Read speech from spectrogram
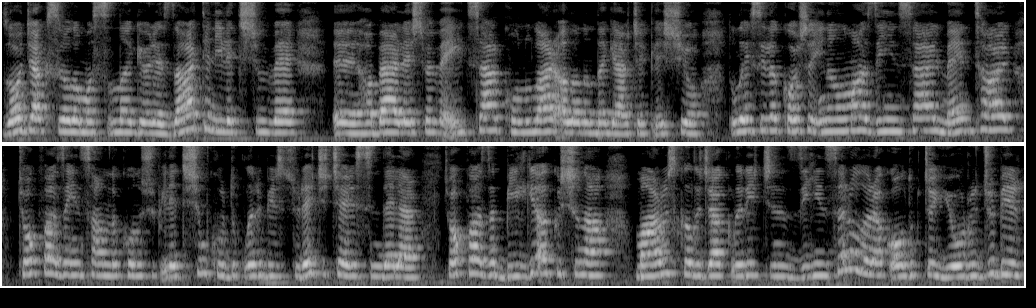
zodyak sıralamasına göre zaten iletişim ve haberleşme ve eğitsel konular alanında gerçekleşiyor. Dolayısıyla koçlar inanılmaz zihinsel, mental, çok fazla insanla konuşup iletişim kurdukları bir süreç içerisindeler. Çok fazla bilgi akışına maruz kalacakları için zihinsel olarak oldukça yorucu bir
